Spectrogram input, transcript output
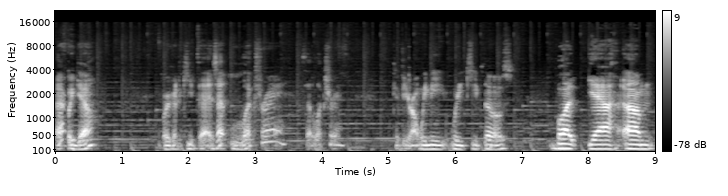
There we go. We're gonna keep that. Is that Luxray? Is that Luxray? Could be wrong. We need we keep those. But yeah, um,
